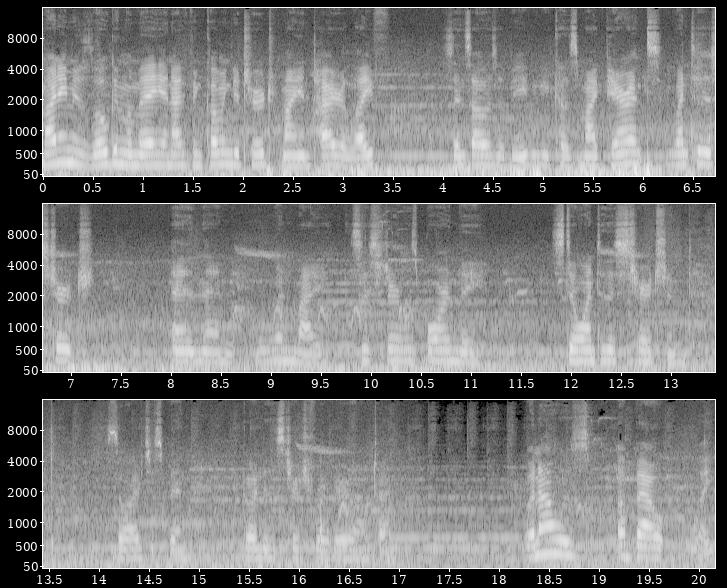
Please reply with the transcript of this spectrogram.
My name is Logan LeMay, and I've been coming to church my entire life since I was a baby because my parents went to this church, and then when my sister was born, they still went to this church, and so I've just been going to this church for a very long time. When I was about like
